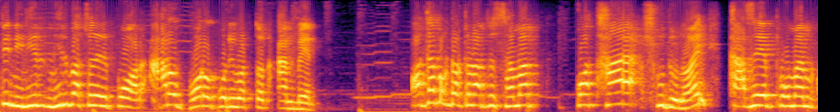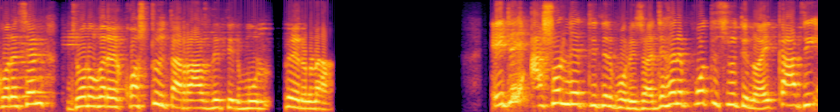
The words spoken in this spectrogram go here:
তিনি নির- নির্বাচনের পর আরও বড় পরিবর্তন আনবেন। অধ্যাপক ডক্টর আব্দুল সামাদ, কথা শুধু নয়, কাজে প্রমাণ করেছেন, জনগণের কষ্টই তার রাজনীতির মূল প্রেরণা। এটাই আসল নেতৃত্বের পরিচয়, যেখানে প্রতিশ্রুতি নয়, কাজই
